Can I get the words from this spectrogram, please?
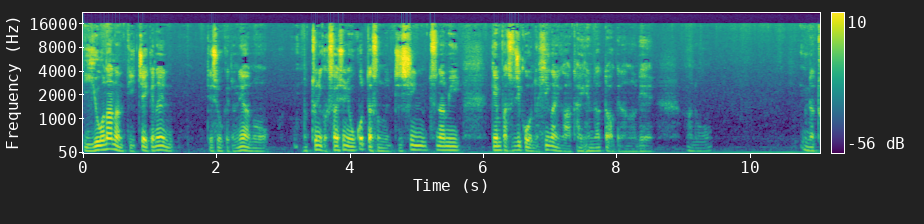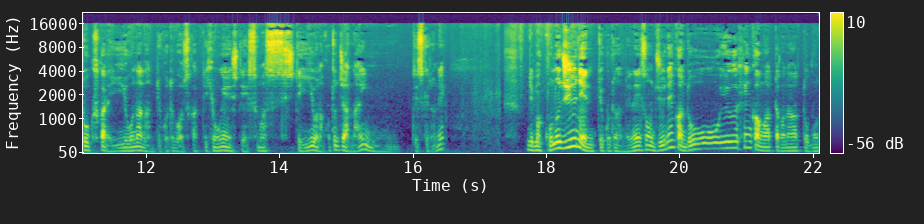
異様ななんて言っちゃいけないんでしょうけどね、あの、とにかく最初に起こったその地震、津波、原発事故の被害が大変だったわけなので、あの、遠くから異様ななんて言葉を使って表現して済ましていいようなことじゃないんですけどね。で、まあこの10年っていうことなんでね、その10年間どういう変化があったかなと思っ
